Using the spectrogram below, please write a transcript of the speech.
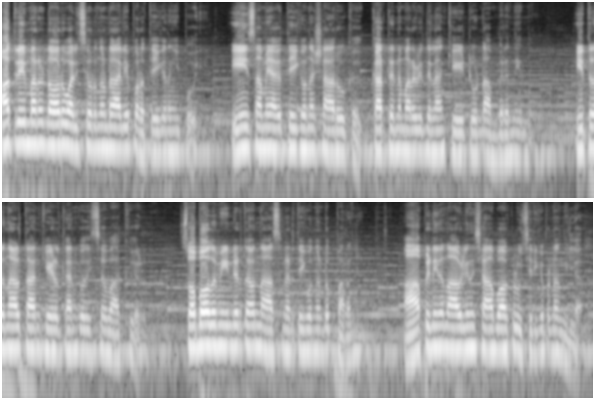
അത്രയും പറഞ്ഞ് ഡോർ വലിച്ചു തുറന്നുകൊണ്ട് ആലിയ പുറത്തേക്ക് ഇറങ്ങിപ്പോയി. ഈ സമയം അകത്തേക്ക് വന്ന ഷാറൂഖ് കർട്ടന്റെ മറവിൽ ഇതെല്ലാം കേട്ടുകൊണ്ട് അമ്പരം നിന്നു. ഇത്രനാൾ താൻ കേൾക്കാൻ കൊതിച്ച വാക്കുകൾ സ്വബോധം വീണ്ടെടുത്ത് അവൻ നാസിനടുത്തേക്ക് വന്നുകൊണ്ട് പറഞ്ഞു ആ പെണ്ണിന്റെ നാവിൽ നിന്ന് ശാപവാക്കുകൾ ഉച്ചരിക്കപ്പെടണമെന്നില്ല.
